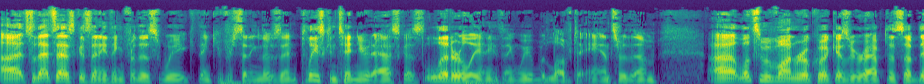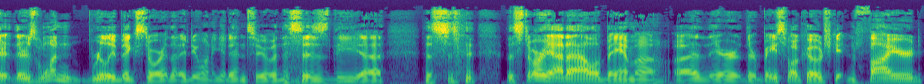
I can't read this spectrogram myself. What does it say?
Uh, so that's Ask Us Anything for this week. Thank you for sending those in. Please continue to ask us literally anything. We would love to answer them. Uh, let's move on real quick as we wrap this up. There, there's one really big story that I do want to get into, and this is the uh, this the story out of Alabama. Uh, their their baseball coach getting fired,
